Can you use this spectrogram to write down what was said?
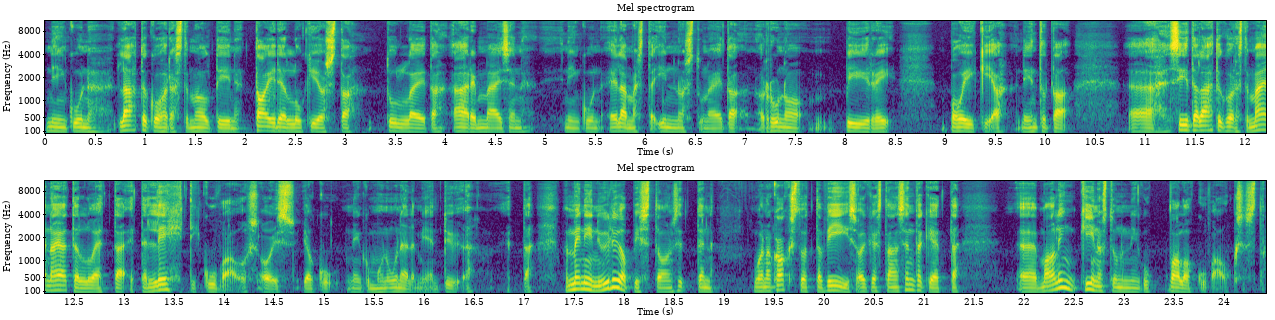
niin kuin lähtökohdasta me oltiin taidelukiosta tulleita äärimmäisen niin kuin elämästä innostuneita runopiiri poikia, niin tota, äh, siitä lähtökohdasta mä en ajatellut, että, että lehtikuvaus olisi joku niin kuin mun unelmien työ. Että mä menin yliopistoon sitten vuonna 2005 oikeastaan sen takia, että äh, mä olin kiinnostunut niin kuin valokuvauksesta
